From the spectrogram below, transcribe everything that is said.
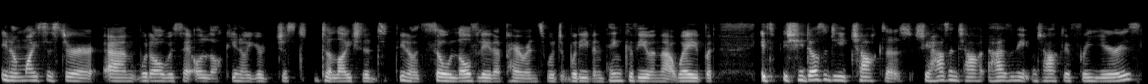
you know, my sister um, would always say, "Oh, look, you know, you're just delighted. You know, it's so lovely that parents would would even think of you in that way." But it's she doesn't eat chocolate. She hasn't cho- hasn't eaten chocolate for years.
